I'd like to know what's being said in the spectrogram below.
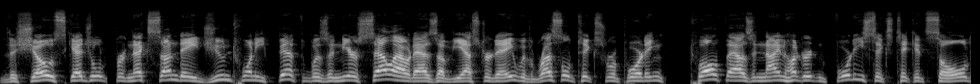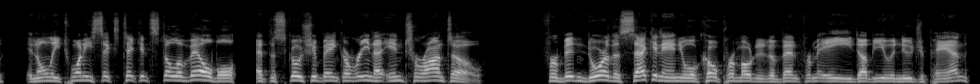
The show, scheduled for next Sunday, June 25th, was a near sellout as of yesterday, with WrestleTix reporting 12,946 tickets sold and only 26 tickets still available at the Scotiabank Arena in Toronto. Forbidden Door, the second annual co promoted event from AEW in New Japan,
